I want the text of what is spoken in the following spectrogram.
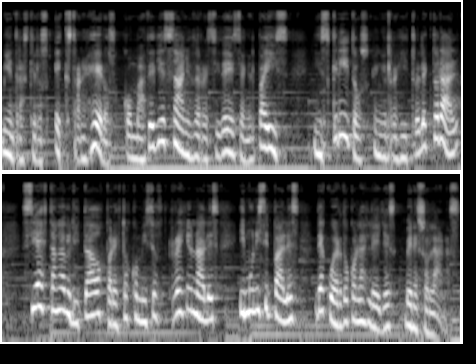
mientras que los extranjeros con más de 10 años de residencia en el país inscritos en el registro electoral sí están habilitados para estos comicios regionales y municipales de acuerdo con las leyes venezolanas.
